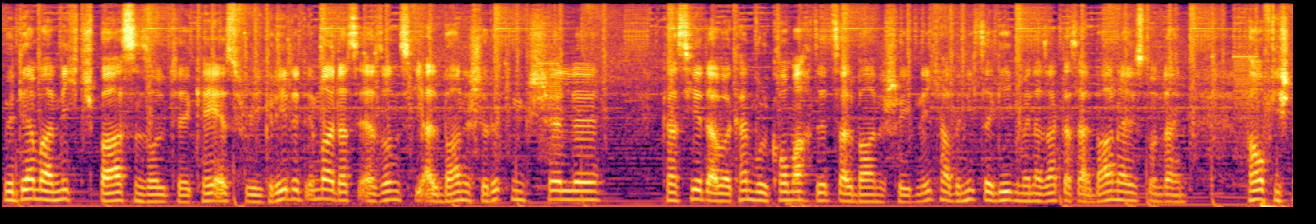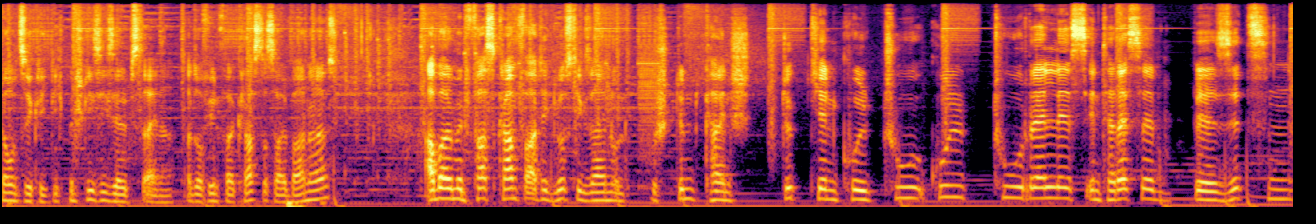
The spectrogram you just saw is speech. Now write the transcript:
Mit der man nicht spaßen sollte. KS Freak redet immer, dass er sonst die albanische Rückenschelle kassiert, aber kann wohl kaum acht Sätze albanisch reden. Ich habe nichts dagegen, wenn er sagt, dass er Albaner ist und ein paar auf die Schnauze kriegt. Ich bin schließlich selbst einer. Also auf jeden Fall krass, dass er Albaner ist. Aber mit fast krampfartig lustig sein und bestimmt kein Stückchen Kultur, kulturelles Interesse besitzen,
